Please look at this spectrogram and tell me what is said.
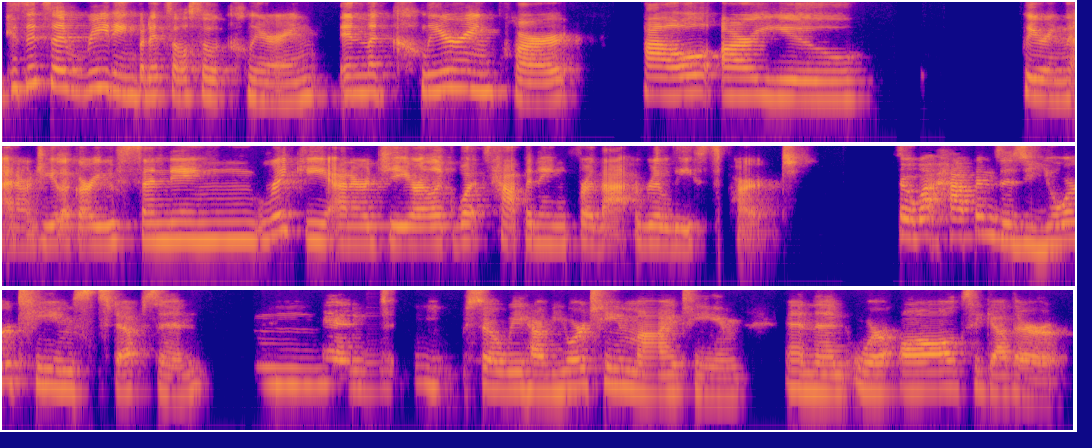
because it's a reading, but it's also a clearing. In the clearing part, how are you clearing the energy? Like, are you sending Reiki energy or like what's happening for that release part? So, what happens is your team steps in. Mm. And so we have your team, my team, and then we're all together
